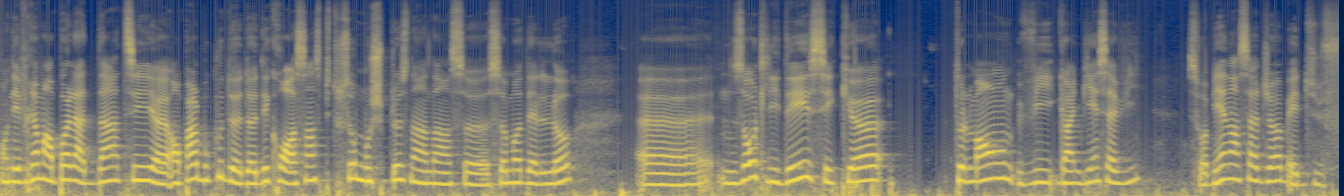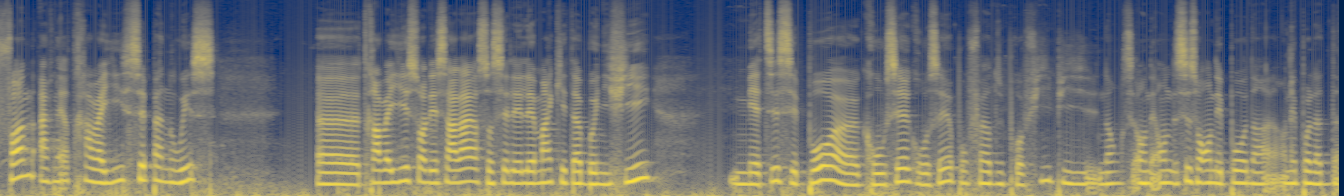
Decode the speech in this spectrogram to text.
On n'est vraiment pas là-dedans. Tu sais, euh, on parle beaucoup de, de décroissance puis tout ça. Moi, je suis plus dans, dans ce, ce modèle-là. Euh, nous autres, l'idée, c'est que tout le monde vit, gagne bien sa vie, soit bien dans sa job, ait du fun à venir travailler, s'épanouisse. Euh, travailler sur les salaires, ça, c'est l'élément qui est à bonifier. Mais tu sais, c'est pas euh, grossir, grossir pour faire du profit. Puis non, c'est- on est- n'est pas, dans- on n'est pas là-dedans.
